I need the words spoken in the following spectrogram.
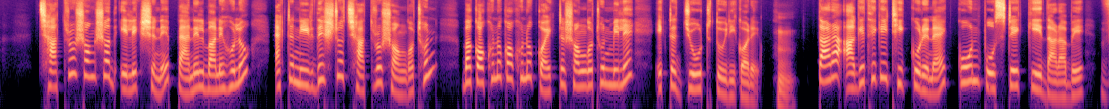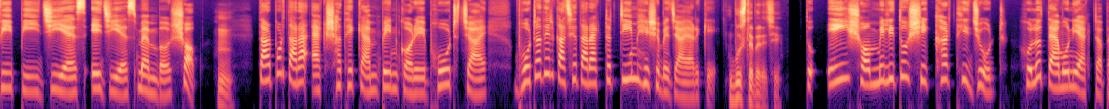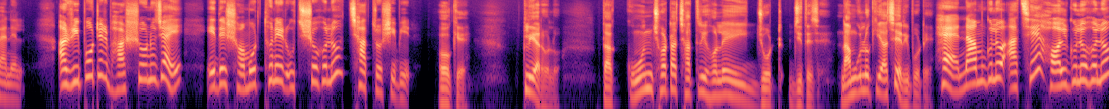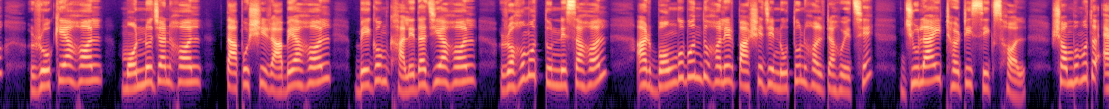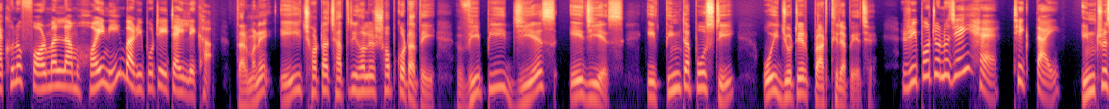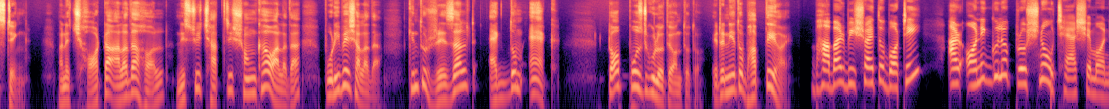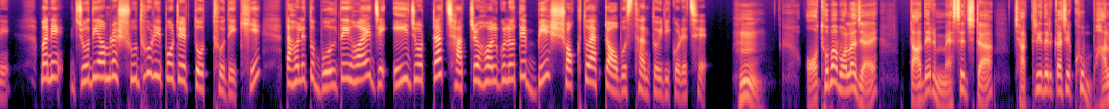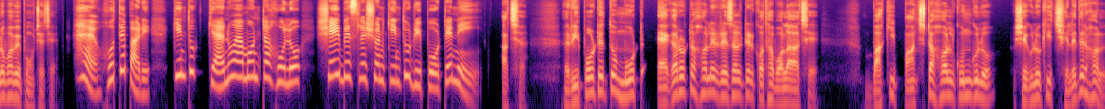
ছাত্র সংসদ ইলেকশনে প্যানেল মানে হল একটা নির্দিষ্ট ছাত্র সংগঠন বা কখনো কখনো কয়েকটা সংগঠন মিলে একটা জোট তৈরি করে। হুম। তারা আগে থেকেই ঠিক করে নেয় কোন পোস্টে কে দাঁড়াবে ভিপি জিএস এজিএস মেম্বার সব। হুম। তারপর তারা একসাথে ক্যাম্পেইন করে ভোট চায়। ভোটারদের কাছে তারা একটা টিম হিসেবে যায় আর কি। বুঝতে পেরেছি। তো এই সম্মিলিত শিক্ষার্থী জোট হল তেমনই একটা প্যানেল আর রিপোর্টের ভাষ্য অনুযায়ী এদের সমর্থনের উৎস হল ছাত্র শিবির। ওকে ক্লিয়ার হলো। তা কোন ছটা ছাত্রী হলে এই জোট জিতেছে? নামগুলো কি আছে রিপোর্টে? হ্যাঁ নামগুলো আছে। হলগুলো হল রোকেয়া হল মন্নজান হল তাপসী রাবেয়া হল বেগম খালেদা জিয়া হল রহমতুন্নেসা হল আর বঙ্গবন্ধু হলের পাশে যে নতুন হলটা হয়েছে জুলাই থার্টি সিক্স হল। সম্ভবত এখনও ফর্মাল নাম হয়নি বা রিপোর্টে এটাই লেখা। তার মানে এই ছটা ছাত্রী হলের সবকটাতেই ভিপি জিএস এজিএস এই তিনটা পোস্টই ওই জোটের প্রার্থীরা পেয়েছে। রিপোর্ট অনুযায়ী হ্যাঁ ঠিক তাই। ইন্টারেস্টিং। মানে ছটা আলাদা হল নিশ্চয়ই ছাত্রীর সংখ্যাও আলাদা পরিবেশ আলাদা কিন্তু রেজাল্ট একদম এক। টপ পোস্টগুলোতে অন্তত এটা নিয়ে তো ভাবতেই হয়। ভাবার বিষয় তো বটেই আর অনেকগুলো প্রশ্ন উঠে আসে মনে। মানে যদি আমরা শুধু রিপোর্টের তথ্য দেখি তাহলে তো বলতেই হয় যে এই জোটটা ছাত্র হলগুলোতে বেশ শক্ত একটা অবস্থান তৈরি করেছে। হুম অথবা বলা যায় তাদের মেসেজটা ছাত্রীদের কাছে খুব ভালোভাবে পৌঁছেছে। হ্যাঁ হতে পারে কিন্তু কেন এমনটা হলো সেই বিশ্লেষণ কিন্তু রিপোর্টে নেই। আচ্ছা রিপোর্টে তো মোট এগারোটা হলের রেজাল্টের কথা বলা আছে। বাকি পাঁচটা হল কোনগুলো? সেগুলো কি ছেলেদের হল?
